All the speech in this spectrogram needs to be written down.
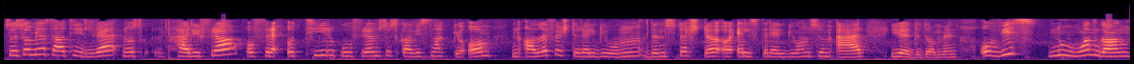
Så som jeg sa tidligere, herifra og, fre, og ti roko frem så skal vi snakke om den aller første religionen, den største og eldste religionen som er jødedommen. Og hvis noen gang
